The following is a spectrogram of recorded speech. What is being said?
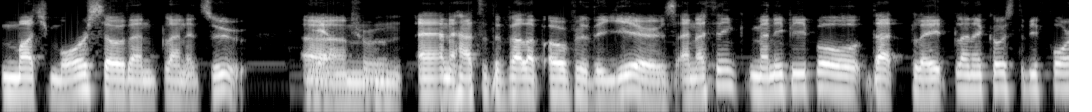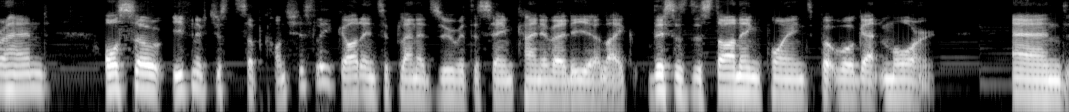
much more so than Planet Zoo. Yeah, Um, true. and had to develop over the years. And I think many people that played Planet Coaster beforehand also, even if just subconsciously, got into Planet Zoo with the same kind of idea like, this is the starting point, but we'll get more. And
